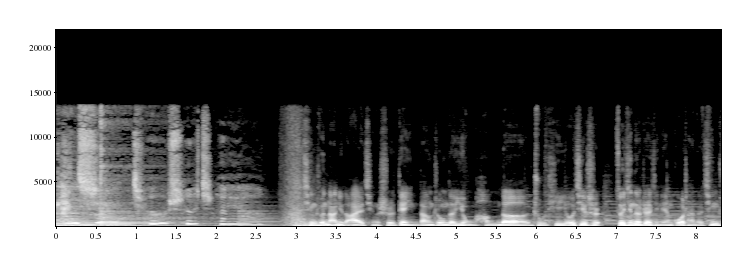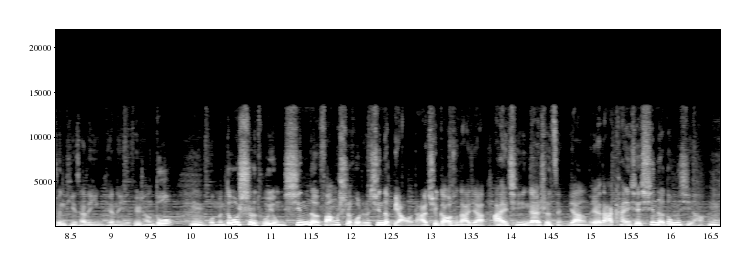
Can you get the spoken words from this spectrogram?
感情就是这样。青春男女的爱情是电影当中的永恒的主题，尤其是最近的这几年，国产的青春题材的影片呢也非常多。嗯，我们都试图用新的方式或者是新的表达去告诉大家爱情应该是怎样的，要大家看一些新的东西哈。嗯，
